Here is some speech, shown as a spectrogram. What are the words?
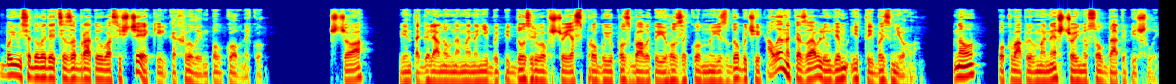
Боюся, доведеться забрати у вас іще кілька хвилин, полковнику. Що? Він так глянув на мене, ніби підозрював, що я спробую позбавити його законної здобичі, але наказав людям іти без нього. Ну, поквапив мене, щойно солдати пішли.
